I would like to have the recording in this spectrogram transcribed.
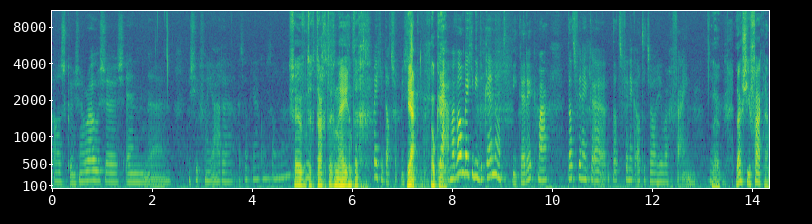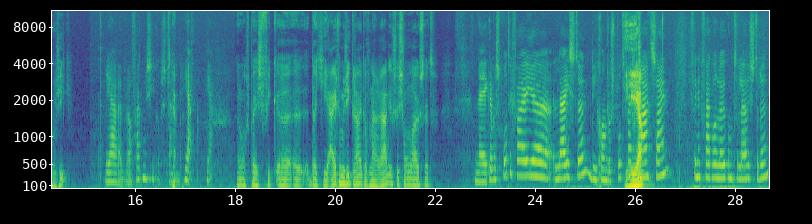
Als Guns N' Roses en muziek van jaren, uit welk jaar komt het allemaal? 70, 80, 90. Beetje dat soort muziek. Ja, oké. Ja, maar wel een beetje die bekende, want die ken ik. Maar dat vind ik, dat vind ik altijd wel heel erg fijn. Ja. Leuk. Luister je vaak naar muziek? Ja, we hebben wel vaak muziek op staan. Ja, ja. En nog specifiek eh, eh, dat je je eigen muziek draait of naar een radiostation luistert? Nee, ik heb een Spotify-lijsten die gewoon door Spotify Ja. gemaakt zijn. Vind ik vaak wel leuk om te luisteren.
